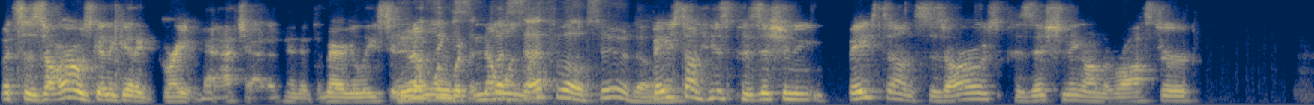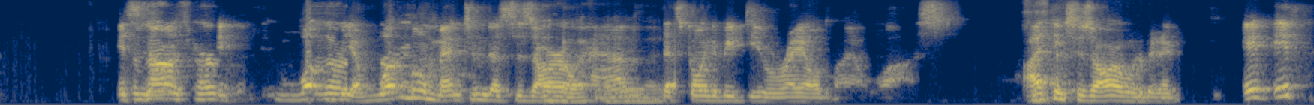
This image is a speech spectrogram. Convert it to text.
but Cesaro is going to get a great match out of him at the very least, and no one would. No but one Seth will too, though. based on his positioning, based on Cesaro's positioning on the roster. It's Cesaro's not hurt. it- what. Cesaro's yeah, what hurt. momentum does Cesaro Okay, have right, right. that's going to be derailed by a loss? I think Cesaro would have been a if if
